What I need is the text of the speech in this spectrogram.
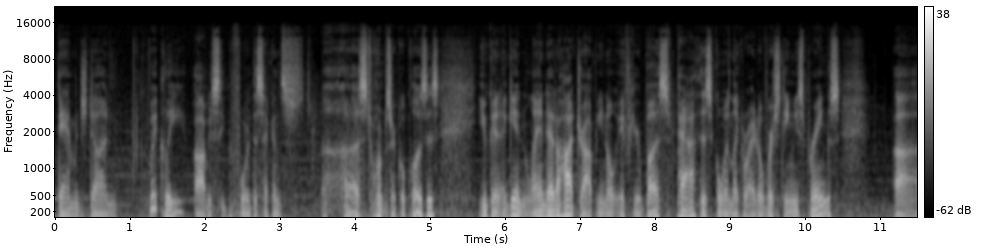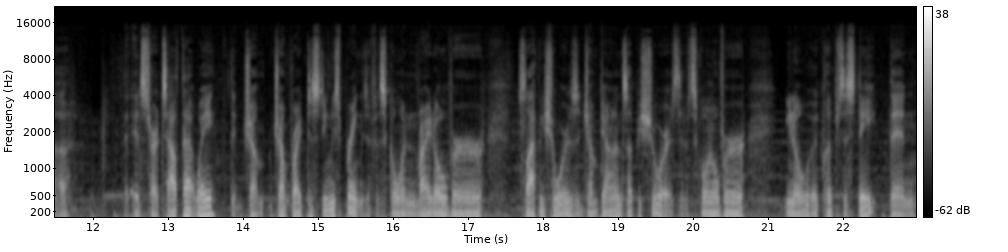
damage done quickly, obviously before the second uh, storm circle closes, you can again land at a hot drop. You know, if your bus path is going like right over Steamy Springs, uh, it starts out that way, then jump jump right to Steamy Springs. If it's going right over Slappy Shores, jump down on Slappy Shores. If it's going over, you know, Eclipse Estate, then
